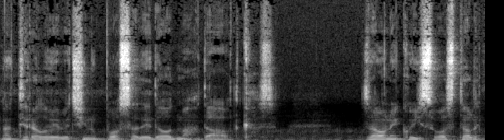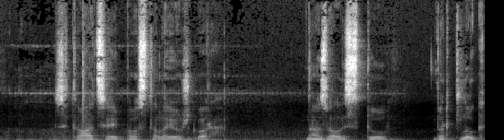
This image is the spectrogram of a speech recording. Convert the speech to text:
natjeralo je većinu posade da odmah da otkaz. Za one koji su ostali, situacija je postala još gora nazvali su to vrtlog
